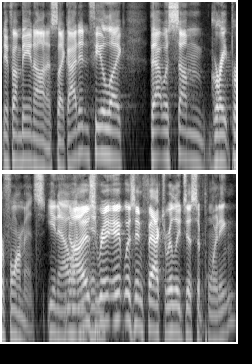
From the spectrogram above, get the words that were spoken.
if I'm being honest. Like I didn't feel like that was some great performance. You know, no, and, it was re- it was in fact really disappointing.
